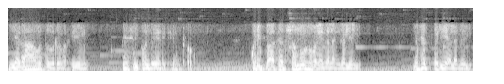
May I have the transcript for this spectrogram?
ஏதாவது ஒரு வகையில் பேசிக்கொண்டே இருக்கின்றோம். குறிப்பாக சமூக வலைதளங்களில் மிகப்பெரிய அளவில்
